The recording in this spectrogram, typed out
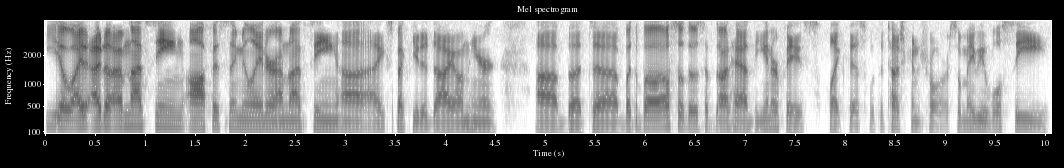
you know, I, I, am not seeing Office Simulator. I'm not seeing uh, I Expect You to Die on here. Uh, but, uh, but but also those have not had the interface like this with the touch controller. So maybe we'll see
